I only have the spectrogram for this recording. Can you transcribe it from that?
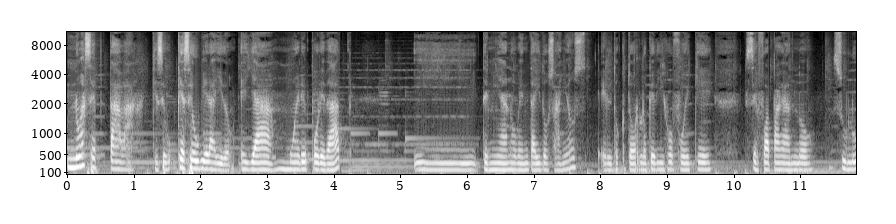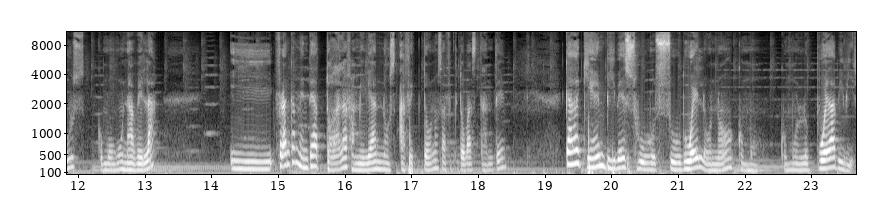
no aceptaba que que se hubiera ido. Ella muere por edad, y tenía 92 años. El doctor lo que dijo fue que se fue apagando su luz como una vela y francamente a toda la familia nos afectó, nos afectó bastante. Cada quien vive su, su duelo, ¿no? Como, como lo pueda vivir.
